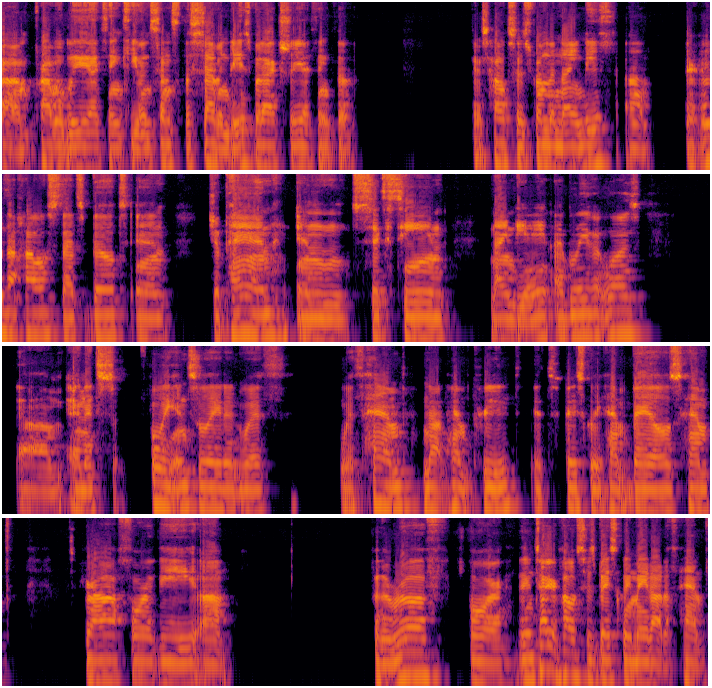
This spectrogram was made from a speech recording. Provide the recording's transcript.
um, probably, I think, even since the 70s. But actually, I think the there's houses from the 90s. Um, there is a house that's built in Japan in 1698, I believe it was, um, and it's fully insulated with with hemp, not hempcrete. It's basically hemp bales, hemp straw for the um, for the roof. For the entire house is basically made out of hemp,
